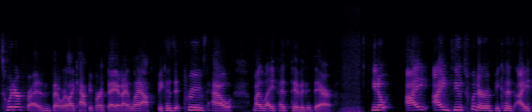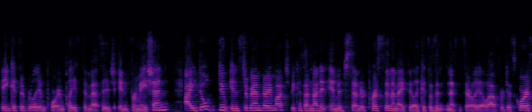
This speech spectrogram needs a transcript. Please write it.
Twitter friends that were like, happy birthday and I laughed because it proves how my life has pivoted there. You know, I, I do Twitter because I think it's a really important place to message information. I don't do Instagram very much because I'm not an image centered person and I feel like it doesn't necessarily allow for discourse.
